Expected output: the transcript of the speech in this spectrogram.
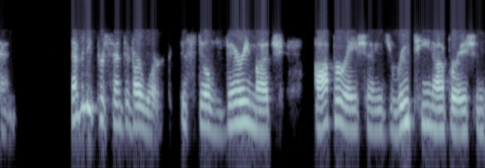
10. 70% of our work is still very much operations, routine operations,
